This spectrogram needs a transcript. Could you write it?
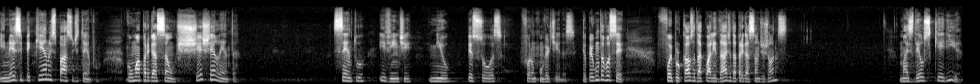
E nesse pequeno espaço de tempo, com uma pregação lenta, 120 mil pessoas foram convertidas. Eu pergunto a você: foi por causa da qualidade da pregação de Jonas? Mas Deus queria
